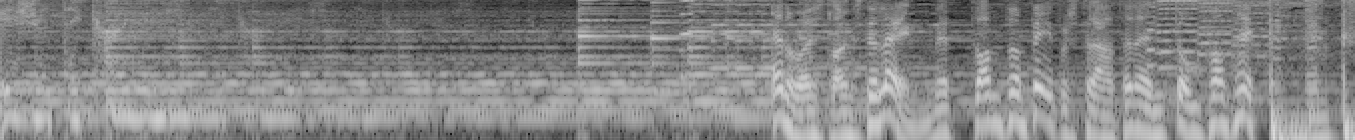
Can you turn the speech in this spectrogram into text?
Et je langs de lijn met Twan van Peperstraten en Tom van Hek.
